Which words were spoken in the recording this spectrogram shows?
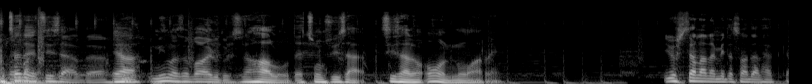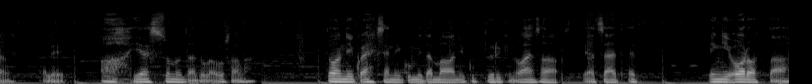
Mutta sä teet sisältöä. Mi- Millaisen vaikutuksen sä haluat, että sun sisä, sisällö on nuori? Just sellainen, mitä se on tällä hetkellä. Eli, ah, oh, jes, sunnuntai tulee Usalla. Tuo on niinku ehkä se, niinku, mitä mä oon niinku pyrkinyt aina saa, että et jengi odottaa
